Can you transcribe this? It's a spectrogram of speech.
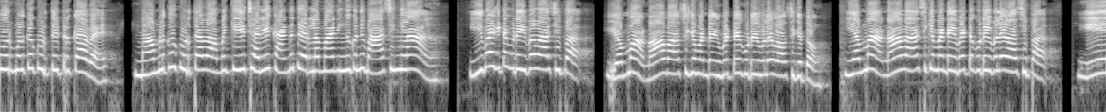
ஊர் முழுக்க கொடுத்துட்டு இருக்காவ நம்மளுக்கு கொடுத்தாவ அம்மைக்கு சரியா கண்ணு தெரியலம்மா நீங்க கொஞ்சம் வாசிங்களா இவ கிட்ட கூட இவ வாசிப்பா எம்மா நான் வாசிக்க மாட்டேன் இவட்டே கூட இவளே வாசிக்கட்டும் எம்மா நான் வாசிக்க மாட்டேன் இவட்ட கூட இவளே வாசிப்பா ஏ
